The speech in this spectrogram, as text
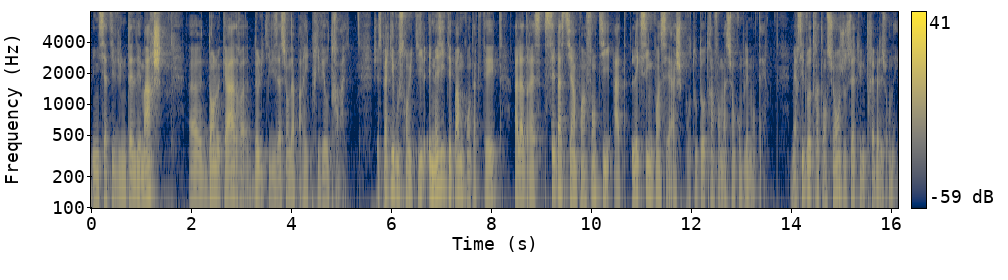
l'initiative d'une telle démarche euh, dans le cadre de l'utilisation d'appareils privés au travail. J'espère qu'ils vous seront utiles et n'hésitez pas à me contacter à l'adresse sébastien.fanti@lexing.ch pour toute autre information complémentaire. Merci de votre attention, je vous souhaite une très belle journée.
